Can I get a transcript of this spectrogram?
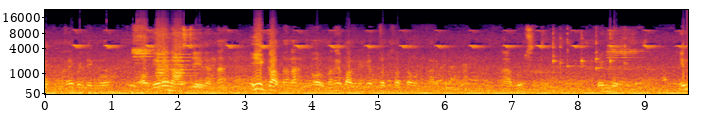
ವಿತ್ ಮನೆ ಬಿಲ್ಡಿಂಗು ಅವ್ರದ್ದು ಏನೇನು ಆಸ್ತಿ ಇದೆ ಅಂತ ಈ ಕಾತನ ಅವ್ರ ಮನೆ ಬಾಗಿಲಿಗೆ ತಲುಪಿಸುವಂತ ಒಂದು ಕಾರ್ಯಕ್ರಮ ರೂಪಿಸಿದ್ರು. ಬೆಂಗಳೂರು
